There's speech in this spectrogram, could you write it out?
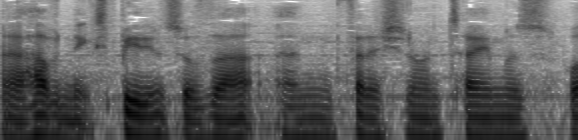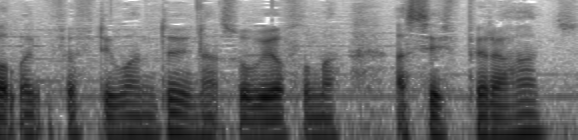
uh, having the experience of that, and finishing on time is what Link 51 do, and that's what we offer them a, a safe pair of hands.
